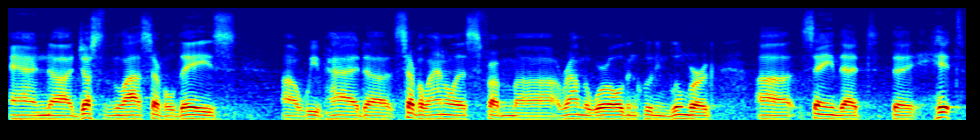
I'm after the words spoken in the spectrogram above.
And uh, just in the last several days, uh, we've had uh, several analysts from around the world, including Bloomberg, uh, saying that the hit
